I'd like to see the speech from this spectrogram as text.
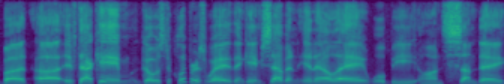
But uh, if that game goes the Clippers' way, then Game Seven in LA will be on Sunday,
